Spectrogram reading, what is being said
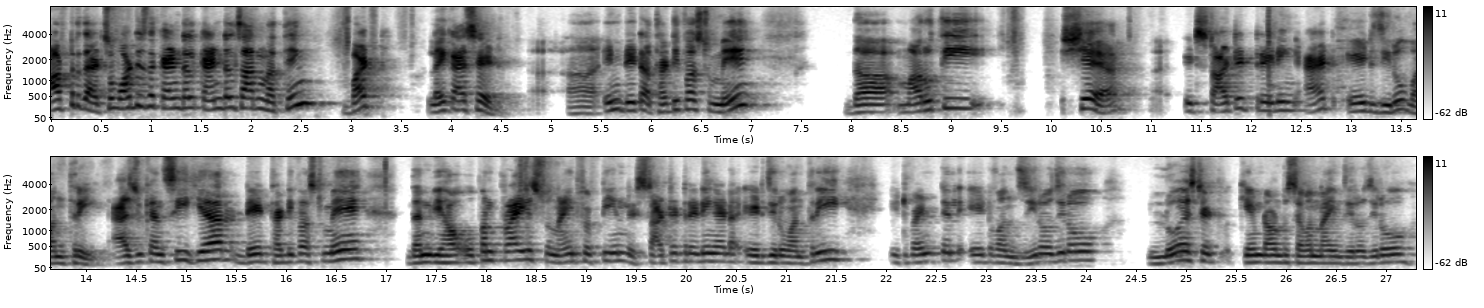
After that, so what is the candle? Candles are nothing but, like I said, uh, in data 31st May, the Maruti share, it started trading at 8013. As you can see here, date 31st May, then we have open price, so 915, it started trading at 8013. It went till 8100 lowest it came down to 7900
